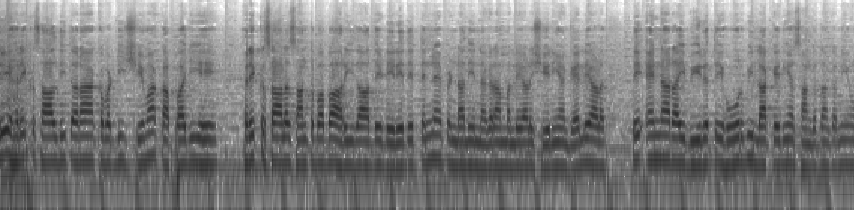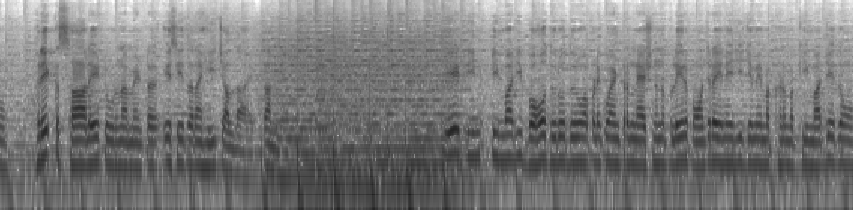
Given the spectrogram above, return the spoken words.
ਇਹ ਹਰ ਇੱਕ ਸਾਲ ਦੀ ਤਰ੍ਹਾਂ ਕਬੱਡੀ 6ਵਾਂ ਕੱਪ ਆ ਜੀ ਇਹ। ਹਰ ਇੱਕ ਸਾਲ ਸੰਤ ਬਾਬਾ ਹਰੀਦਾਸ ਦੇ ਡੇਰੇ ਦੇ ਤਿੰਨੇ ਪਿੰਡਾਂ ਦੀਆਂ ਨਗਰਾਂ ਮੱਲੇ ਵਾਲੇ ਸ਼ੇਰੀਆਂ ਗਹਿਲੇ ਵਾਲ ਤੇ ਐਨ ਆਰ ਆਈ ਵੀਰ ਤੇ ਹੋਰ ਵੀ ਇਲਾਕੇ ਦੀਆਂ ਸੰਗਤਾਂ ਕਰਨੀਓ। ਹਰ ਇੱਕ ਸਾਲ ਇਹ ਟੂਰਨਾਮੈਂਟ ਇਸੇ ਤਰ੍ਹਾਂ ਹੀ ਚੱਲਦਾ ਹੈ। ਧੰਨਵਾਦ। ਇਹ ਟੀਮ ਟੀਮਾਂ ਜੀ ਬਹੁਤ ਦੂਰੋਂ ਦੂਰੋਂ ਆਪਣੇ ਕੋਲ ਇੰਟਰਨੈਸ਼ਨਲ ਪਲੇਅਰ ਪਹੁੰਚ ਰਹੇ ਨੇ ਜੀ, ਜਿਵੇਂ ਮੱਖਣ ਮੱਖੀ ਮਾਝੇ ਤੋਂ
